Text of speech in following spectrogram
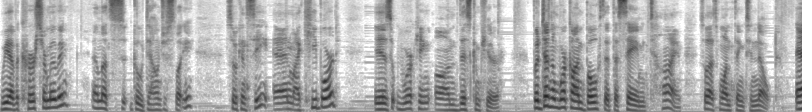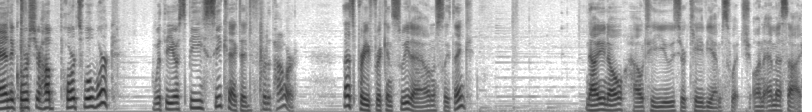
We have a cursor moving and let's go down just slightly so we can see and my keyboard is working on this computer but it doesn't work on both at the same time so that's one thing to note and of course your hub ports will work with the USB-C connected for the power that's pretty freaking sweet I honestly think now you know how to use your KVM switch on MSI.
